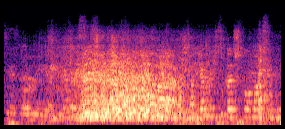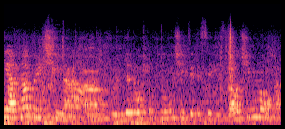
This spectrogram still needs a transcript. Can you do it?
все остальные. А, Я хочу сказать, что у нас не одна причина а, для того, чтобы получить это свидетельство, а очень много.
